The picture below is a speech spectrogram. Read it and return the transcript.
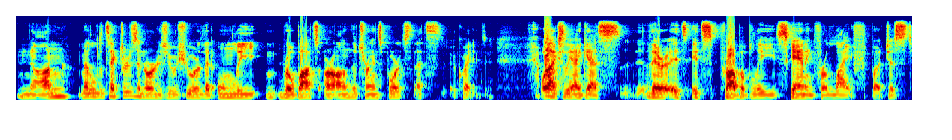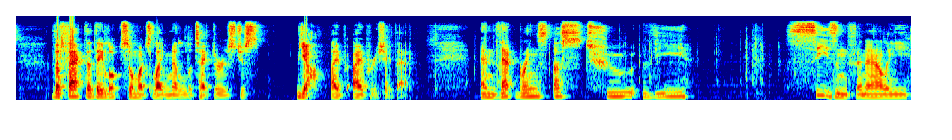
non-metal detectors in order to assure that only robots are on the transports. That's quite... Well, actually, I guess there it's it's probably scanning for life, but just the fact that they looked so much like metal detectors, just yeah, I I appreciate that. And that brings us to the season finale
